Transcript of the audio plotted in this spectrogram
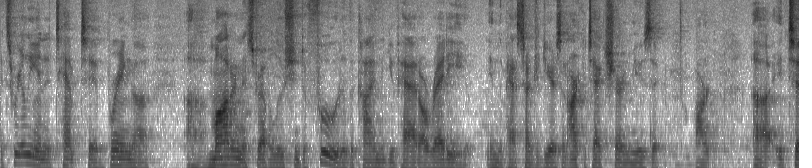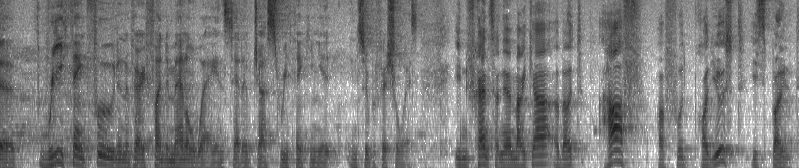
It's really an attempt to bring a, a modernist revolution to food of the kind that you've had already in the past hundred years in architecture and music, art. Uh, to rethink food in a very fundamental way instead of just rethinking it in superficial ways. In France and in America, about half of food produced is spoiled,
